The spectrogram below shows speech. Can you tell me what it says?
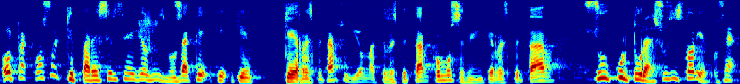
otra cosa que parecerse a ellos mismos. O sea, que, que, que, que respetar su idioma, que respetar cómo se ven, que respetar su cultura, sus historias. O sea,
